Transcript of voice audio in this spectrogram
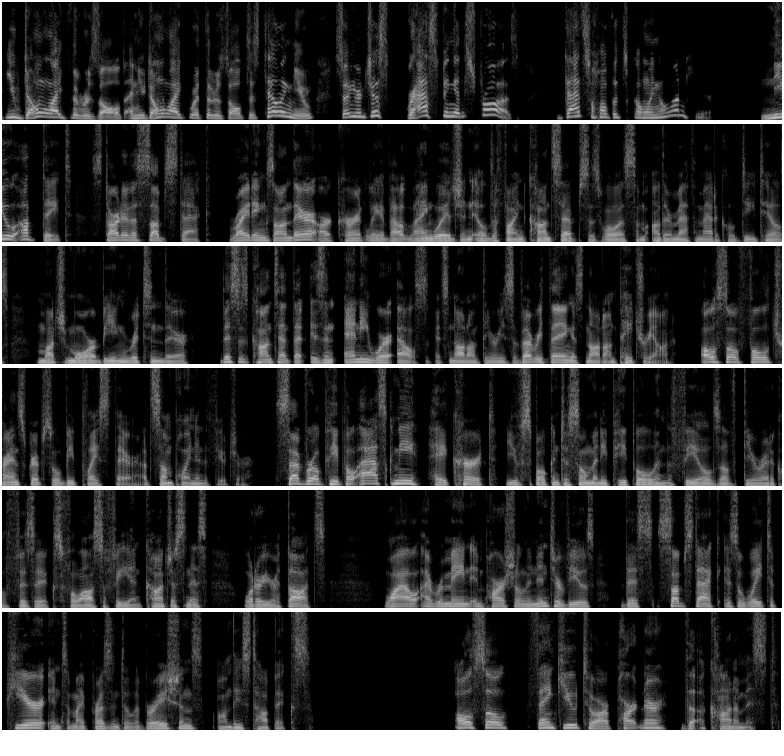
You don't like the result and you don't like what the result is telling you. So you're just grasping at straws. That's all that's going on here. New update. Started a Substack. Writings on there are currently about language and ill defined concepts, as well as some other mathematical details, much more being written there. This is content that isn't anywhere else. It's not on Theories of Everything, it's not on Patreon. Also, full transcripts will be placed there at some point in the future. Several people ask me, Hey Curt, you've spoken to so many people in the fields of theoretical physics, philosophy, and consciousness. What are your thoughts? While I remain impartial in interviews, this Substack is a way to peer into my present deliberations on these topics. Also, thank you to our partner, The Economist.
